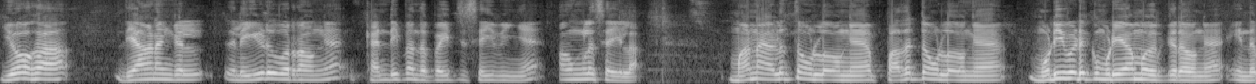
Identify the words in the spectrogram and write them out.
யோகா தியானங்கள் இதில் ஈடுபடுறவங்க கண்டிப்பாக அந்த பயிற்சி செய்வீங்க. அவங்களும் செய்யலாம். மன அழுத்தம் உள்ளவங்க பதட்டம் உள்ளவங்க முடிவெடுக்க முடியாமல் இருக்கிறவங்க இந்த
